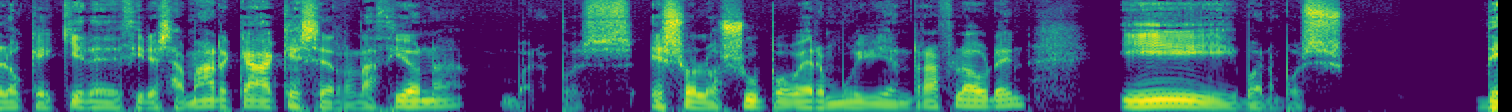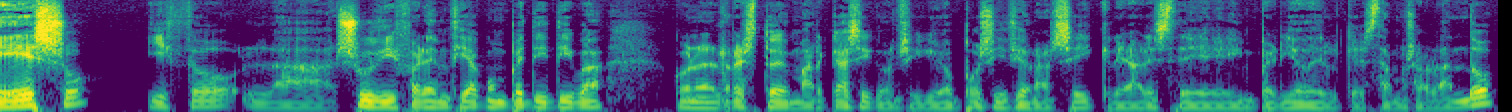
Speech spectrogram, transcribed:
lo que quiere decir esa marca, a qué se relaciona. Bueno, pues eso lo supo ver muy bien Ralph Lauren y, bueno, pues de eso hizo su diferencia competitiva con el resto de marcas y consiguió posicionarse y crear este imperio del que estamos hablando,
